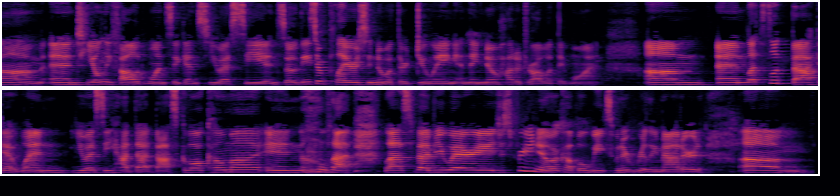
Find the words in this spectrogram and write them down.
um, and he only fouled once against USC. And so these are players who know what they're doing and they know how to draw what they want. Um, and let's look back at when USC had that basketball coma in last February, just for you know a couple weeks when it really mattered. Um,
